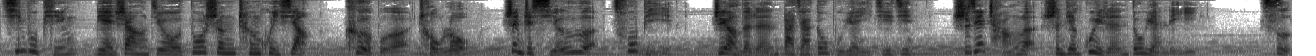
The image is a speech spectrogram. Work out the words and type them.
心不平，脸上就多生嗔恚相，刻薄、丑陋，甚至邪恶、粗鄙。这样的人，大家都不愿意接近。时间长了，身边贵人都远离。四，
